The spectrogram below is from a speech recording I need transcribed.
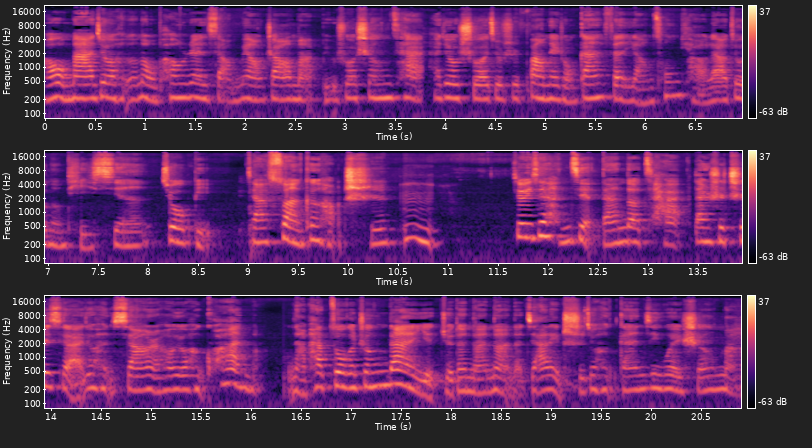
然后我妈就有很多那种烹饪小妙招嘛，比如说生菜，她就说就是放那种干粉、洋葱调料就能提鲜，就比。加蒜更好吃，嗯，就一些很简单的菜，但是吃起来就很香，然后又很快嘛。哪怕做个蒸蛋也觉得暖暖的，家里吃就很干净卫生嘛。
